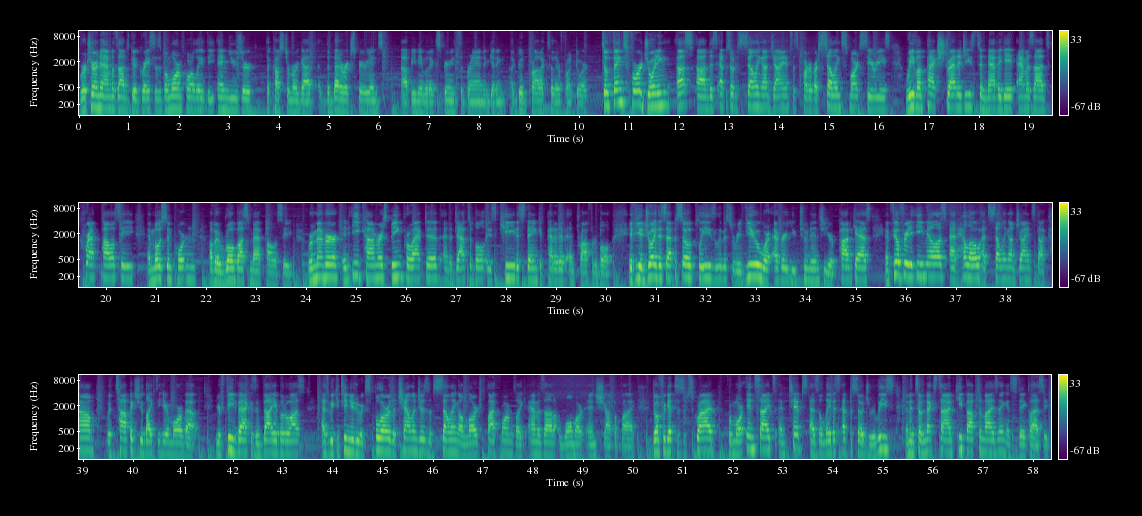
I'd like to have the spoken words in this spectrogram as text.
return to Amazon's good graces. But more importantly, the end user, the customer got the better experience, uh, being able to experience the brand and getting a good product to their front door. So thanks for joining us on this episode of Selling on Giants as part of our Selling Smart series. We've unpacked strategies to navigate Amazon's crap policy and most important of a robust MAP policy. Remember, in e-commerce, being proactive and adaptable is key to staying competitive and profitable. If you enjoyed this episode, please leave us a review wherever you tune into your podcast and feel free to email us at hello at sellingongiants.com with topics you'd like like to hear more about. Your feedback is invaluable to us as we continue to explore the challenges of selling on large platforms like Amazon, Walmart, and Shopify. Don't forget to subscribe for more insights and tips as the latest episodes release. And until next time, keep optimizing and stay classy.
